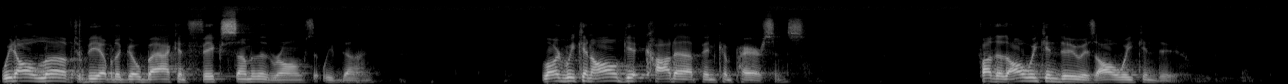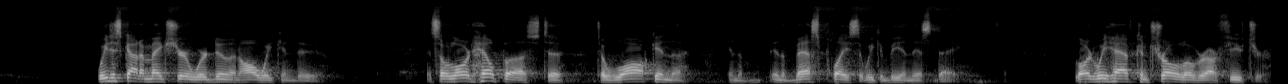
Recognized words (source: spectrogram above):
We'd all love to be able to go back and fix some of the wrongs that we've done. Lord, we can all get caught up in comparisons. Father, all we can do is all we can do. We just got to make sure we're doing all we can do. And so, Lord, help us to, to walk in the, in, the, in the best place that we can be in this day. Lord, we have control over our future.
